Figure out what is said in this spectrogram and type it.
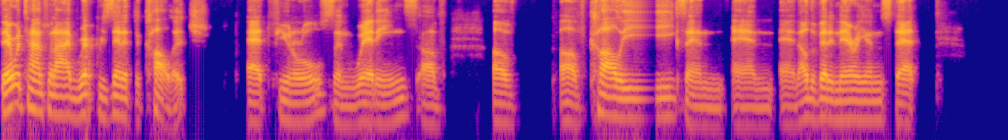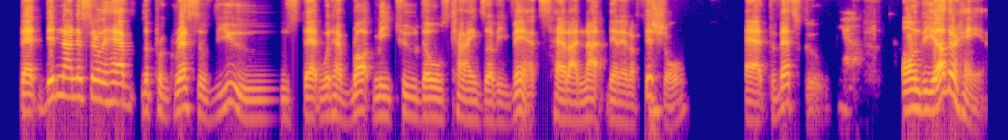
there were times when i represented the college at funerals and weddings of of of colleagues and and and other veterinarians that that did not necessarily have the progressive views that would have brought me to those kinds of events had I not been an official at the vet school. Yeah. On the other hand,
